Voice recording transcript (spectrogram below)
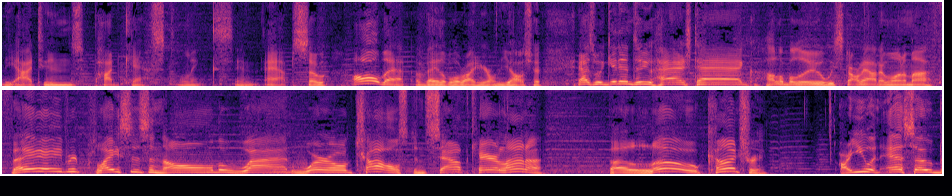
the iTunes podcast links and apps. So all that available right here on the Y'all Show. As we get into hashtag hullabaloo, we start out in one of my favorite places in all the wide world, Charleston, South Carolina, the low country. Are you an SOB?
